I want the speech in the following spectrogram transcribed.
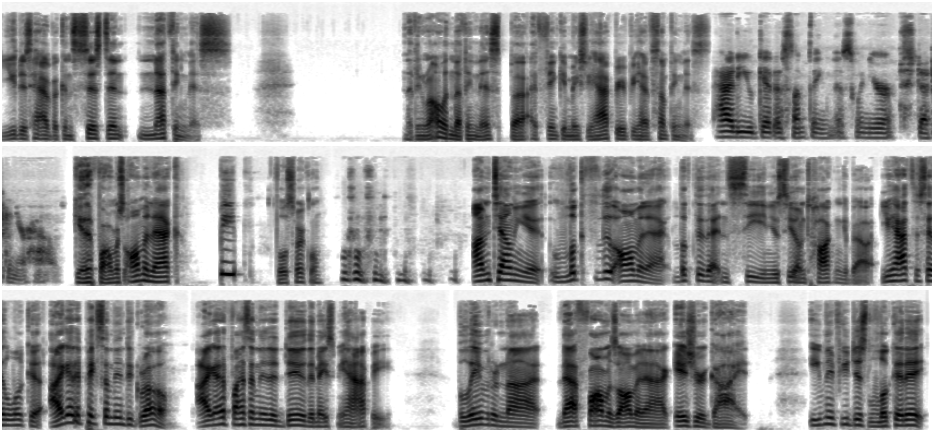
You just have a consistent nothingness. Nothing wrong with nothingness, but I think it makes you happier if you have somethingness. How do you get a somethingness when you're stuck in your house? Get a farmer's almanac. Beep. Full circle. I'm telling you, look through the almanac, look through that and see, and you'll see what I'm talking about. You have to say, look, uh, I got to pick something to grow. I got to find something to do that makes me happy. Believe it or not, that farmer's almanac is your guide. Even if you just look at it,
